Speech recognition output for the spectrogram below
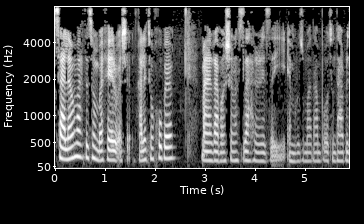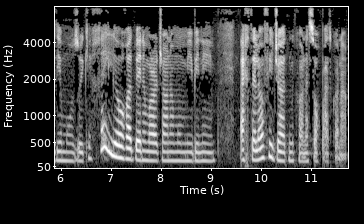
سلام وقتتون بخیر باشه. حالتون خوبه؟ من روانشناس زهر رضایی. امروز اومدم باهاتون درباره یه موضوعی که خیلی اوقات بین مراجعانمون می‌بینیم. اختلاف ایجاد می‌کنه صحبت کنم.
